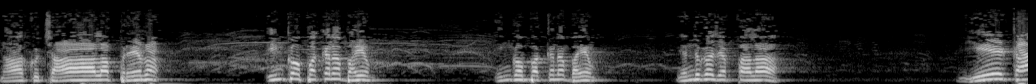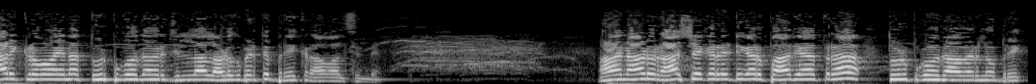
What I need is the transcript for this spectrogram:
నాకు చాలా ప్రేమ. ఇంకో పక్కన భయం. ఇంకో పక్కన భయం. ఎందుకో చెప్పాలా? ఏ కార్యక్రమం అయినా తూర్పుగోదావరి జిల్లాలో అడుగు పెడితే బ్రేక్ రావాల్సిందే. ఆనాడు రాజశేఖర రెడ్డి గారు పాదయాత్ర తూర్పుగోదావరిలో బ్రేక్.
